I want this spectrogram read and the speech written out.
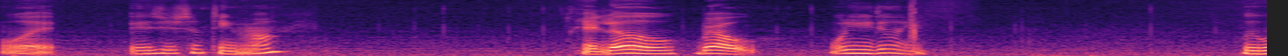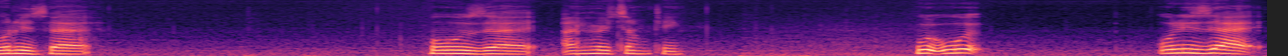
What? Is there something wrong? Hello? Bro, what are you doing? Wait, what is that? What was that? I heard something. What, what, what is that?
